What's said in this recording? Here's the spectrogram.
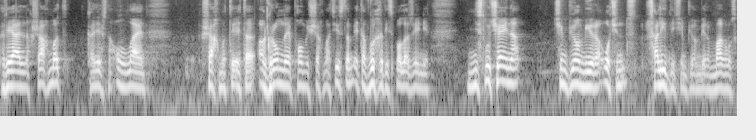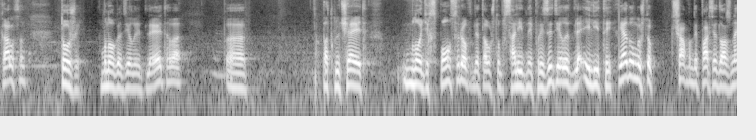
реальных шахмат, конечно, онлайн шахматы – это огромная помощь шахматистам, это выход из положения. Не случайно чемпион мира, очень солидный чемпион мира Магнус Карлсон тоже много делает для этого, э, подключает многих спонсоров для того, чтобы солидные призы делать для элиты. Я думаю, что шахматная партия должна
